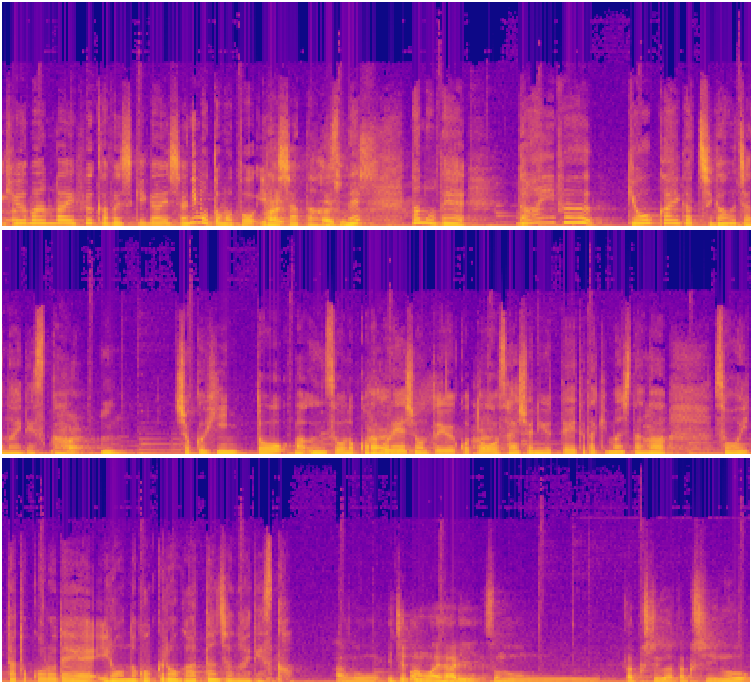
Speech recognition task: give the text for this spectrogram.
ヒューマンライフ株式会社にもともといらっしゃったんですね。なのでだいぶ業界が違うじゃないですか。うん食品と、まあ、運送のコラボレーションということを最初に言っていただきましたが、はい。はい、そういったところでいろんなご苦労があったんじゃないですか？あの一番はやはりそのタクシーはタクシーの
